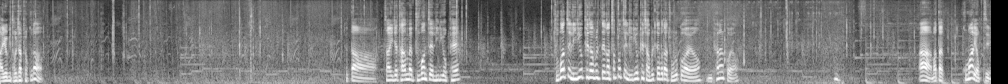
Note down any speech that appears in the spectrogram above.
아 여기 덜 잡혔구나. 됐다. 자 이제 다음 맵 두 번째 리리오페. 두 번째 리리오페 잡을 때가 첫 번째 리리오페 잡을 때보다 좋을 거예요. 음, 편할 거야. 음. 아 맞다. 고말이 없지.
